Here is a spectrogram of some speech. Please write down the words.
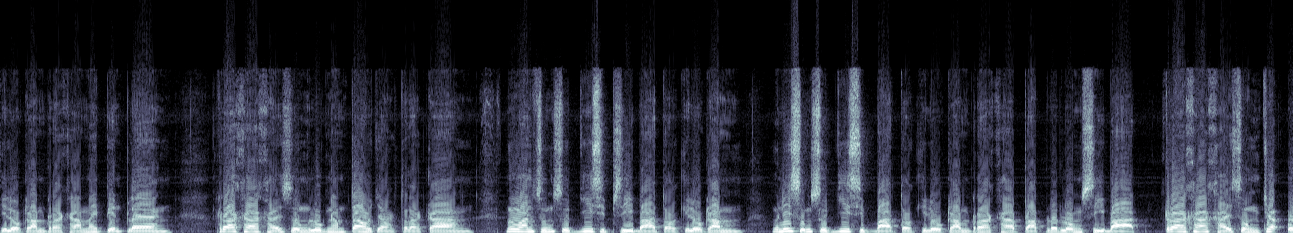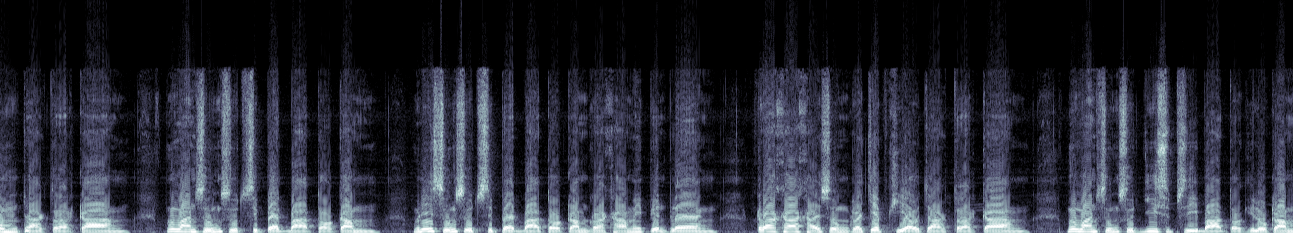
กิโลกรัม ราคาไม่เปลี่ยนแปลง ราคาขายส่งลูกน้ำเต้าจากตลาดกลาง เมื่อวานสูงสุด 24 บาทต่อกิโลกรัม วันนี้สูงสุด 20 บาทต่อกิโลกรัม ราคาปรับลดลง 4 บาท ราคาขายส่งชะอมจากตลาดกลาง เมื่อวานสูงสุด 18 บาทต่อกรัม วันนี้สูงสุด 18 บาทต่อกรัม ราคาไม่เปลี่ยนแปลง ราคาขายส่งกระเจี๊ยบเขียวจากตลาดกลาง เมื่อวานสูงสุด 24 บาทต่อกิโลกรัม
